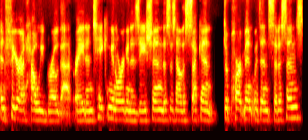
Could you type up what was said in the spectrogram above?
and figure out how we grow that, right? And taking an organization, this is now the second department within Citizens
